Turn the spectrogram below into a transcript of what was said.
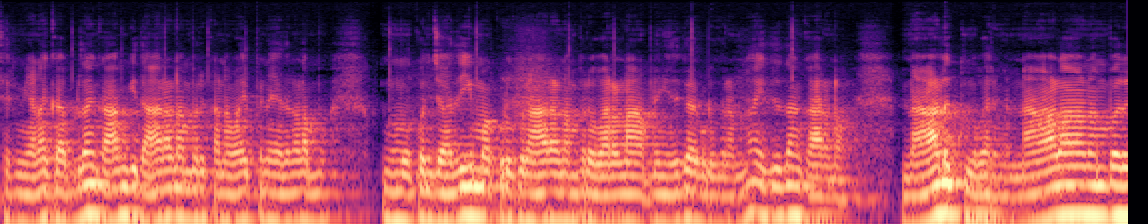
சரி எனக்கு அப்படி தான் காமிக்குது. ஆறாம் நம்பருக்கான வாய்ப்பு நான் எதனால் கொஞ்சம் அதிகமாக கொடுக்குறோம் ஆறாம் நம்பர் வரலாம் அப்படிங்கிறதுக்காக கொடுக்குறோம்னா இதுதான் காரணம். நாலுக்கு பாருங்கள் பாருங்க. நாலாம் நம்பர்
